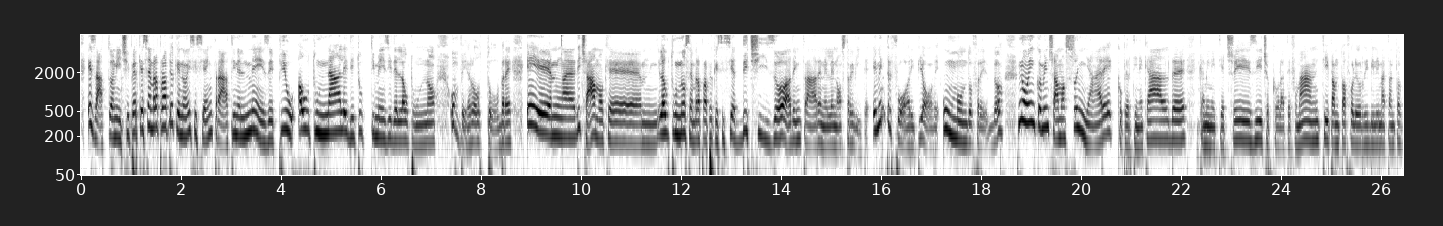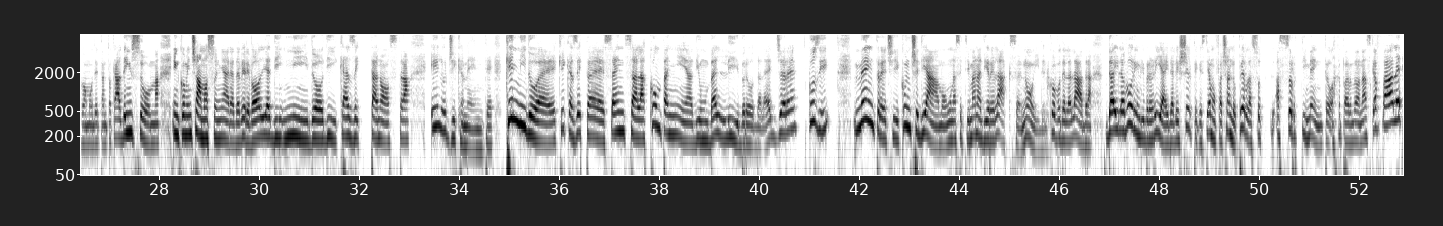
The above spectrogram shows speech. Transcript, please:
Esatto, amici, perché sembra proprio che noi si sia entrati nel mese più autunnale di tutti i mesi dell'autunno, ovvero ottobre. E mm, diciamo che mm, l'autunno sembra proprio che si sia deciso ad entrare nelle nostre vite. E mentre fuori piove un mondo freddo, noi incominciamo a sognare copertine calde, caminetti accesi, cioccolate fumanti, pantofole orribili ma tanto comode e tanto calde, insomma, incominciamo a sognare ad avere voglia di nido, di casetta nostra e logicamente che nido è, che casetta è senza la compagnia di un bel libro da leggere? Così, mentre ci concediamo una settimana di relax, noi del Covo della Ladra, dai lavori in libreria e dalle scelte che stiamo facendo per l'assortimento pardon, a scaffale,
